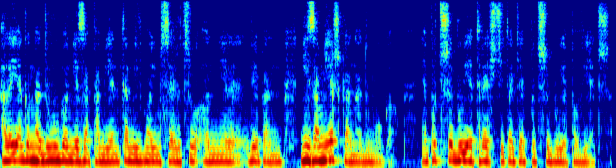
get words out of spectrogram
ale ja go na długo nie zapamiętam i w moim sercu on nie, wie pan, nie zamieszka na długo. Ja potrzebuję treści tak, jak potrzebuję powietrza.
